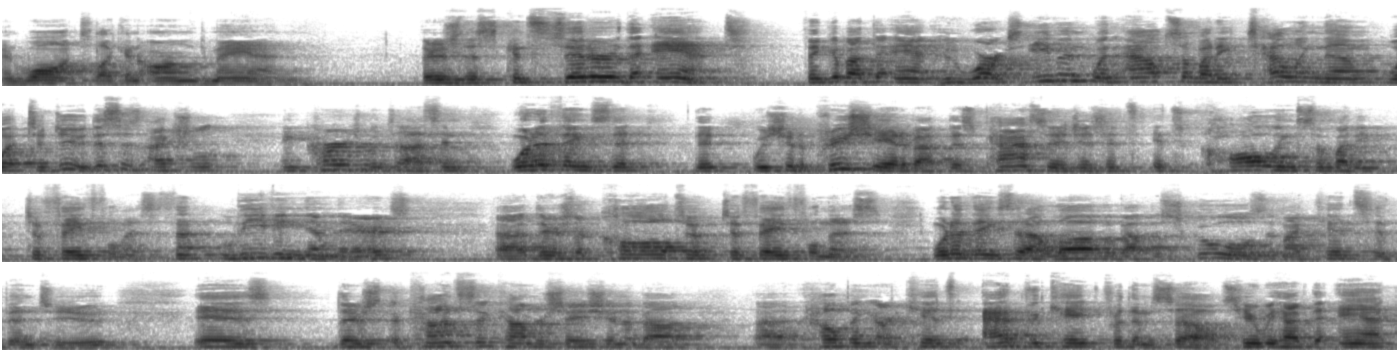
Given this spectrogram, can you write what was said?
and want like an armed man. There's this consider the ant. Think about the ant who works even without somebody telling them what to do. This is actual encouragement to us. And one of the things that, that we should appreciate about this passage is it's, it's calling somebody to faithfulness. It's not leaving them there. It's, uh, there's a call to, to faithfulness. One of the things that I love about the schools that my kids have been to is there's a constant conversation about uh, helping our kids advocate for themselves. Here we have the ant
